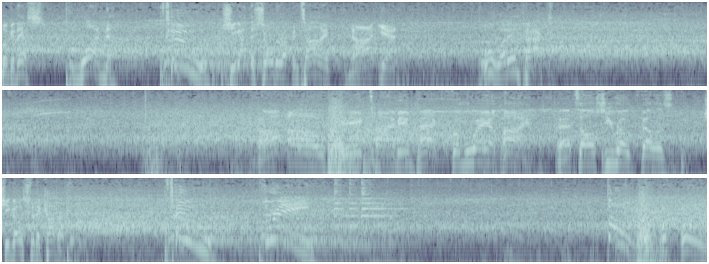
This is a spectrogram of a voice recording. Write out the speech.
Look at this. One, two. She got the shoulder up in time. Not yet. Ooh, what impact. Uh-oh. Big time impact from way up high. That's all she wrote, fellas. She goes for the cover. Two, three. Boom.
